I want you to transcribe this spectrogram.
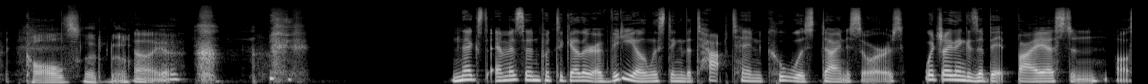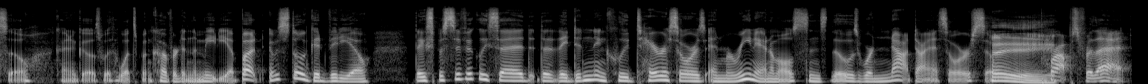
Calls. I don't know. Oh, yeah. Next, MSN put together a video listing the top 10 coolest dinosaurs, which I think is a bit biased and also kind of goes with what's been covered in the media, but it was still a good video. They specifically said that they didn't include pterosaurs and marine animals since those were not dinosaurs, so Hey. props for that.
